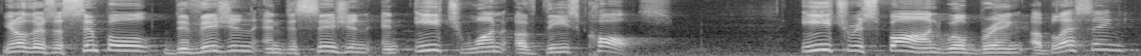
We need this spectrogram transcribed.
You know, there's a simple division and decision in each one of these calls. Each respond will bring a blessing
